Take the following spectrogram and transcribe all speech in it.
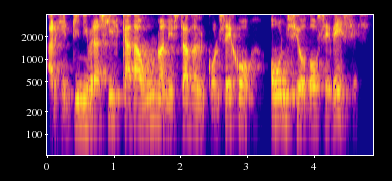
Argentina y Brasil, cada uno han estado en el Consejo 11 o 12 veces.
